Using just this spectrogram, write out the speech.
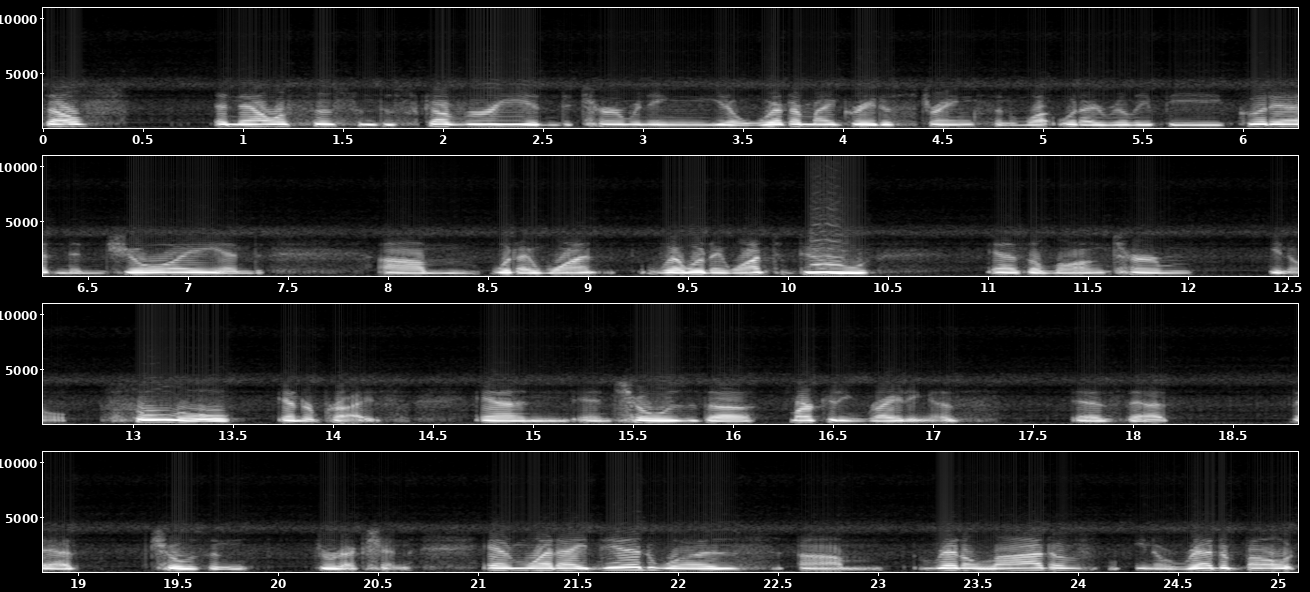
self analysis and discovery and determining you know what are my greatest strengths and what would I really be good at and enjoy and um, what I want, what would I want to do as a long-term, you know, solo enterprise, and and chose the marketing writing as as that that chosen direction. And what I did was um, read a lot of, you know, read about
